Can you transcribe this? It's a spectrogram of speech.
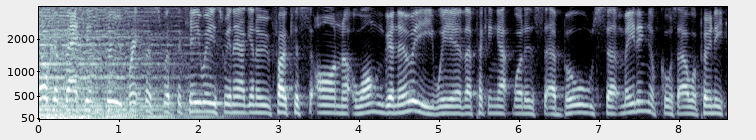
Welcome back into Breakfast with the Kiwis. We're now going to focus on Wanganui, where they're picking up what is a Bulls uh, meeting. Of course, Awapuni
